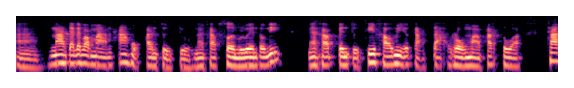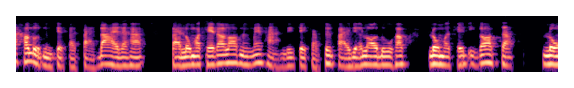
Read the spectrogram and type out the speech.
อ่า น่าจะได้ประมาณห้าหกพันจุดอยู่นะครับ ส่วนบริเวณตรงนี้นะครับ เป็นจุดที่เขามีโอกาสจะลงมาพักตัว ถ้าเขาหลุดหนึ่งเจ็ดแปดแปดได้นะครับ แต่ลงมาเทสแล้วรอบหนึ่งไม่ผ่านดีเจกลับขึ้นไป เดี๋ยวรอดูครับ ลงมาเทสอีกรอบจะลง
